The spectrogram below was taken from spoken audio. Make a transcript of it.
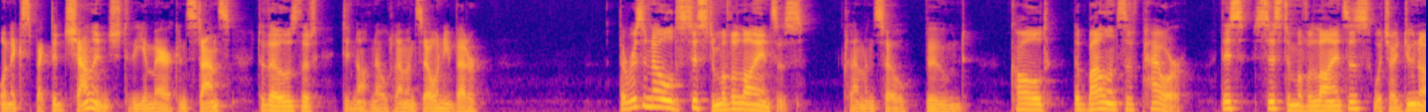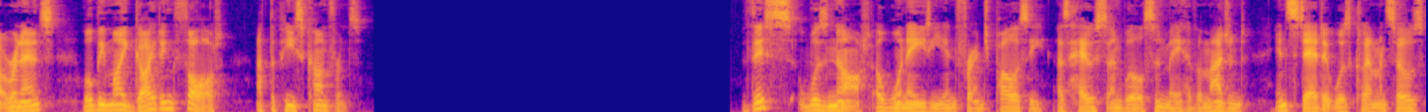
unexpected challenge to the American stance to those that did not know Clemenceau any better. There is an old system of alliances, Clemenceau boomed, called the balance of power. This system of alliances, which I do not renounce, will be my guiding thought at the peace conference. This was not a 180 in French policy, as House and Wilson may have imagined. Instead, it was Clemenceau's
